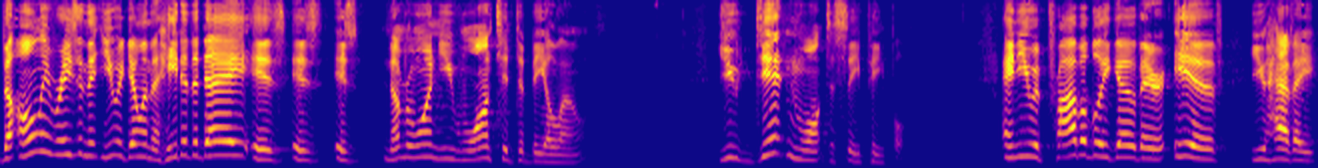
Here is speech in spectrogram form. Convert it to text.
The only reason that you would go in the heat of the day is, is, is number one, you wanted to be alone. You didn't want to see people. And you would probably go there if you have a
